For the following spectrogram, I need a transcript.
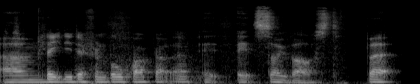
Um, completely different ballpark out there it, it's so vast. But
